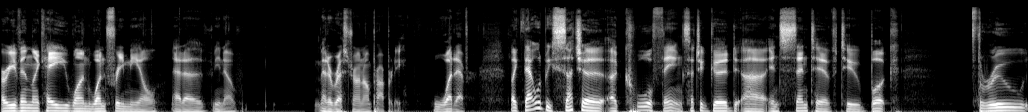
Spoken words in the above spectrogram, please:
Or even like, hey, you won one free meal at a you know at a restaurant on property. Whatever like that would be such a, a cool thing such a good uh, incentive to book through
